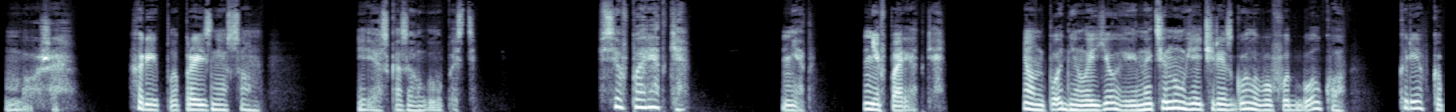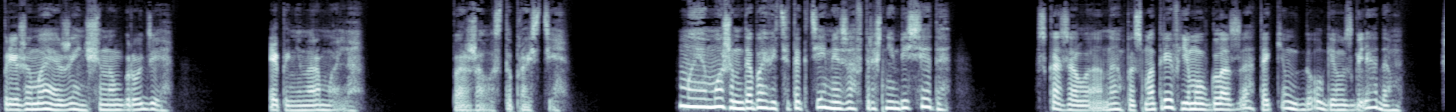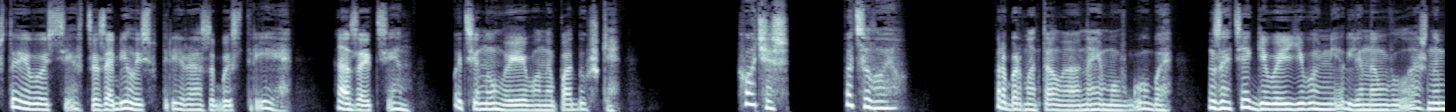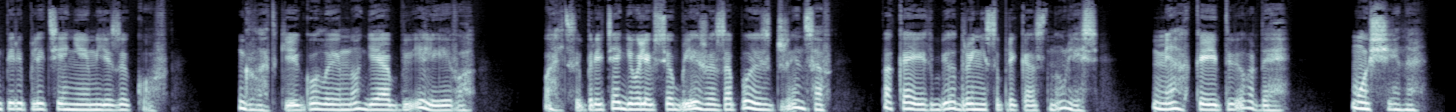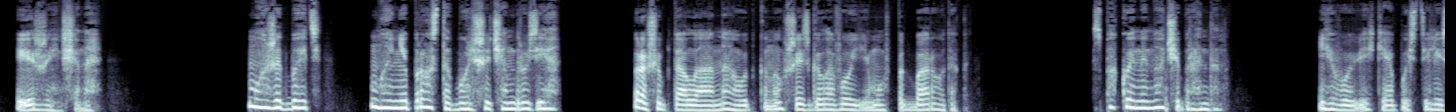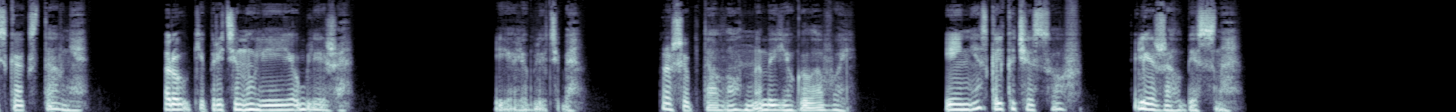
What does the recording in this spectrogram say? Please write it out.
Боже, хрипло произнес он. Я сказал глупость. Все в порядке? Нет, не в порядке. Он поднял ее и натянул ей через голову футболку, крепко прижимая женщину к груди. Это ненормально. Пожалуйста, прости. Мы можем добавить это к теме завтрашней беседы, сказала она, посмотрев ему в глаза таким долгим взглядом, что его сердце забилось в три раза быстрее, а затем потянуло его на подушке. Хочешь, поцелую? пробормотала она ему в губы, затягивая его медленным влажным переплетением языков. Гладкие голые ноги обвили его. Пальцы притягивали все ближе за пояс джинсов, пока их бедра не соприкоснулись, мягкое и твердое. Мужчина и женщина. Может быть, мы не просто больше, чем друзья, прошептала она, уткнувшись головой ему в подбородок. Спокойной ночи, Брэндон. Его веки опустились как ставни, руки притянули ее ближе. Я люблю тебя, прошептал он над ее головой. И несколько часов лежал без сна.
